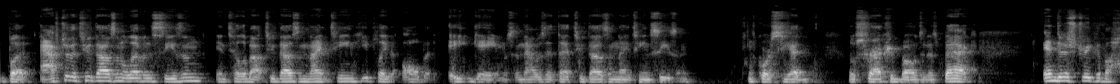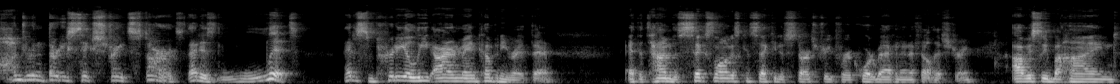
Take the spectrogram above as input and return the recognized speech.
But after the 2011 season until about 2019, he played all but eight games, and that was at that 2019 season. Of course, he had those fractured bones in his back. Ended a streak of 136 straight starts. That is lit. That is some pretty elite Iron Man company right there. At the time, the sixth longest consecutive start streak for a quarterback in NFL history. Obviously, behind,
